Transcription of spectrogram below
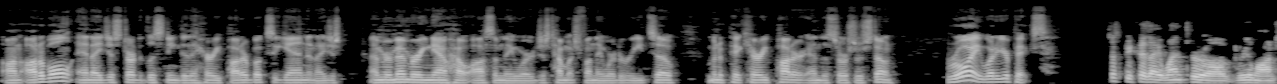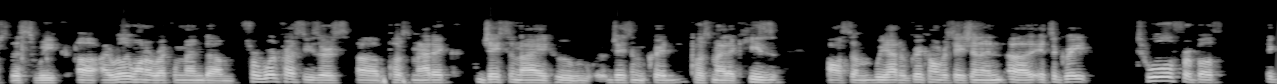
on Audible, and I just started listening to the Harry Potter books again, and I just I'm remembering now how awesome they were, just how much fun they were to read. So I'm going to pick Harry Potter and the Sorcerer's Stone. Roy, what are your picks? Just because I went through a relaunch this week, uh, I really want to recommend um, for WordPress users uh, Postmatic. Jason and I, who Jason created Postmatic, he's awesome. We had a great conversation, and uh, it's a great tool for both. It,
